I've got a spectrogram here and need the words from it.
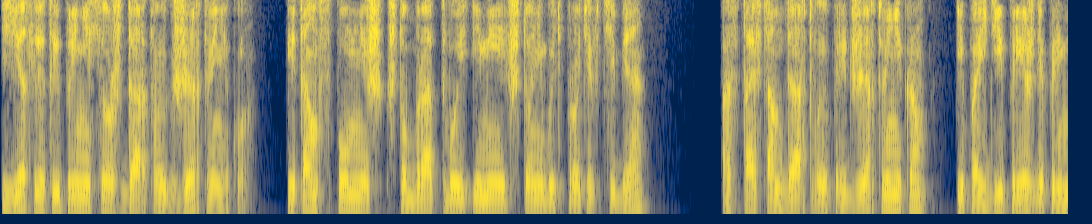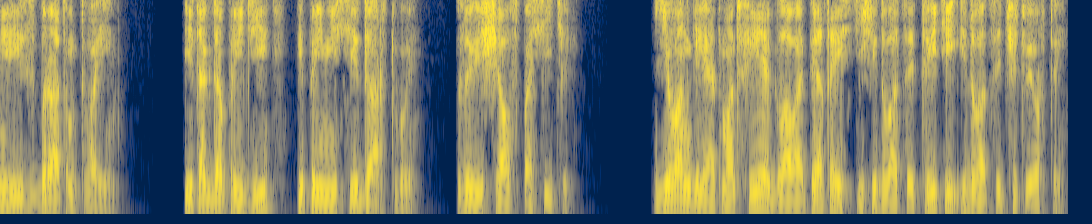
Если ты принесешь дар твой к жертвеннику, и там вспомнишь, что брат твой имеет что-нибудь против тебя, оставь там дар твой пред жертвенником и пойди прежде примирись с братом твоим, и тогда приди и принеси дар твой», — завещал Спаситель. Евангелие от Матфея, глава 5, стихи 23 и 24.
